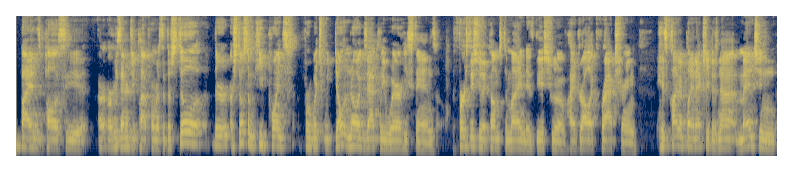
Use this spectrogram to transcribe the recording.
Biden's policy or, or, his energy platform is that there's still there are still some key points for which we don't know exactly where he stands. The first issue that comes to mind is the issue of hydraulic fracturing. His climate plan actually does not mention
